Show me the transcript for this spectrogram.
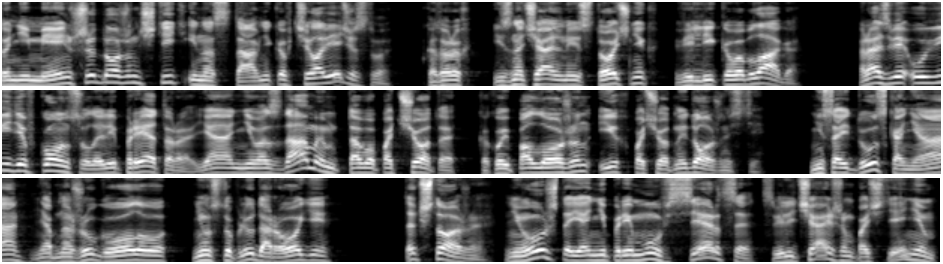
то не меньше должен чтить и наставников человечества, в которых изначальный источник великого блага. Разве, увидев консула или претора, я не воздам им того почета, какой положен их почетной должности? Не сойду с коня, не обнажу голову, не уступлю дороги. Так что же, неужто я не приму в сердце с величайшим почтением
